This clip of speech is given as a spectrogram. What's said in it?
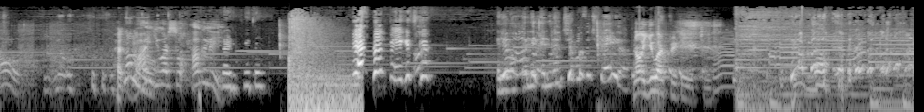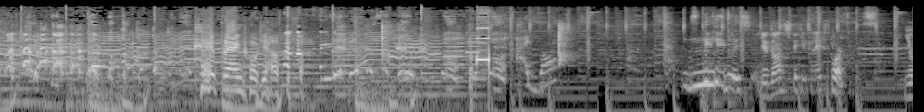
oh, Why you are so ugly? लड़की तो fake it's good. Ele, ele, ele, ele. No, you are pretty actually. प्रैंक हो गया You don't speak English? You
